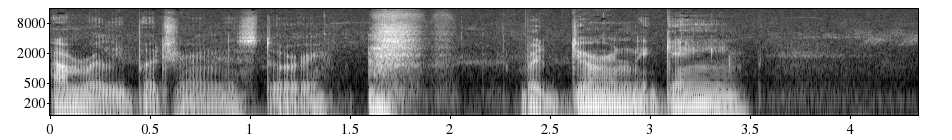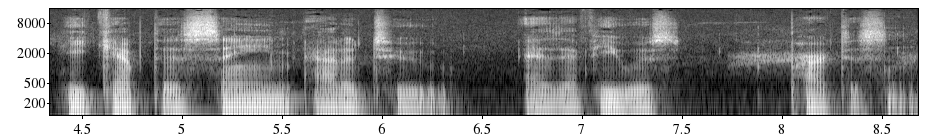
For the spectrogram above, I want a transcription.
I'm really butchering this story. but during the game, he kept the same attitude as if he was practicing.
